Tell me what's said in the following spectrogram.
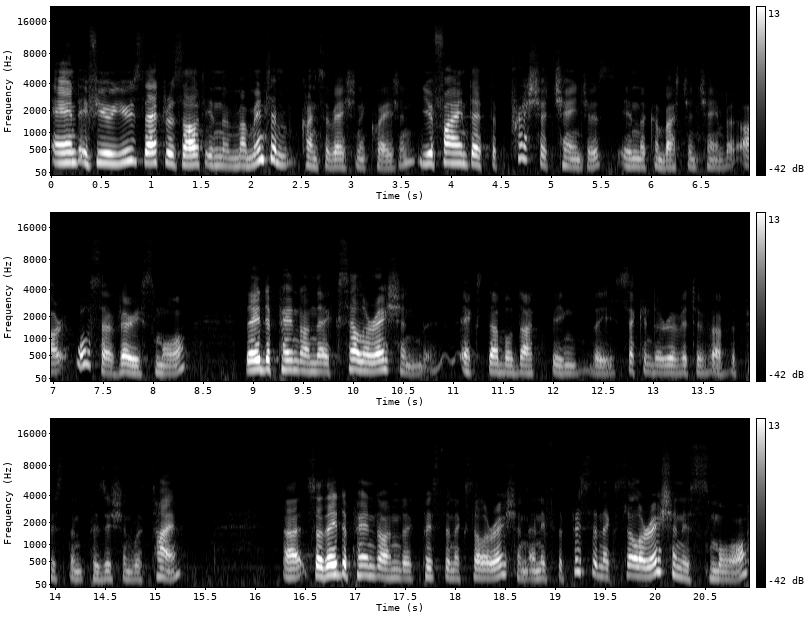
and if you use that result in the momentum conservation equation, you find that the pressure changes in the combustion chamber are also very small. They depend on the acceleration, the x double dot being the second derivative of the piston position with time. Uh, so they depend on the piston acceleration. And if the piston acceleration is small,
